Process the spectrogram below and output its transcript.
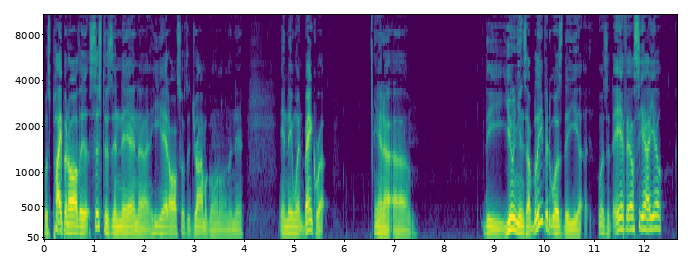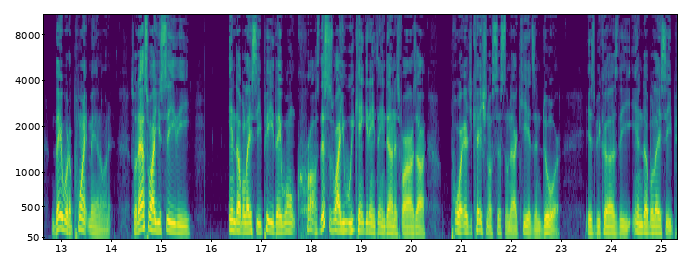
was piping all the sisters in there, and uh, he had all sorts of drama going on in there, and they went bankrupt. And uh, um, the unions, I believe it was the uh, was it AFL-CIO, they were the point man on it. So that's why you see the NAACP, they won't cross. This is why you, we can't get anything done as far as our poor educational system that our kids endure, is because the NAACP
